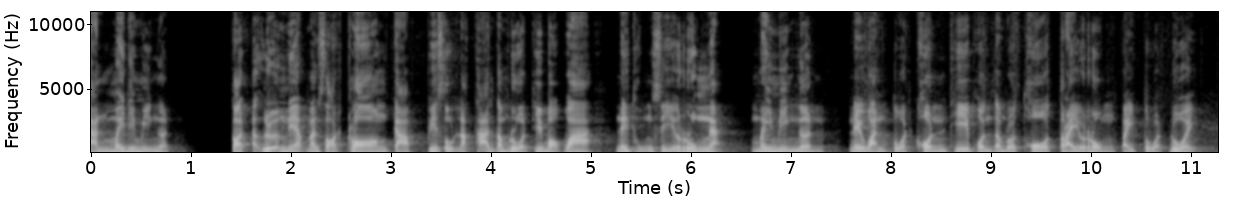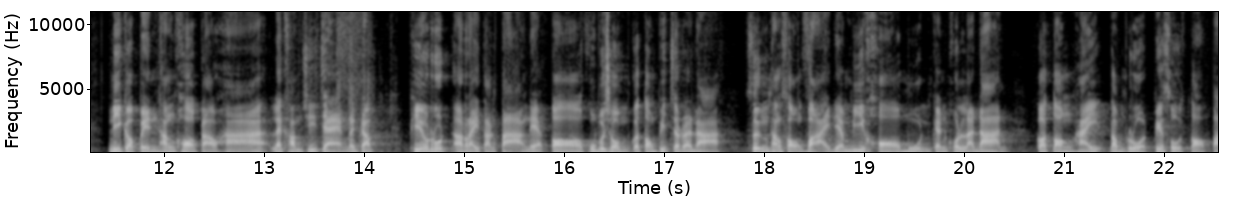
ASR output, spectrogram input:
นั้นไม่ได้มีเงิน ก็เรื่องนี้มันสอดคล้องกับพิสูจน์หลักฐานตำรวจที่บอกว่าในถุงสีรุ้งเนี่ยไม่มีเงินในวันตรวจค้นที่พลตำรวจโทไตรรงไปตรวจด้วย นี่ก็เป็นทั้งข้อกล่าวหาและคำชี้แจงนะครับพิรุธอะไรต่างๆเนี่ยก็คุณผู้ชมก็ต้องพิจารณา ซึ่งทั้งสองฝ่ายเนี่ยมีข้อมูลกันคนละด้าน ก็ต้องให้ตำรวจพิสูจน์ต่อไป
